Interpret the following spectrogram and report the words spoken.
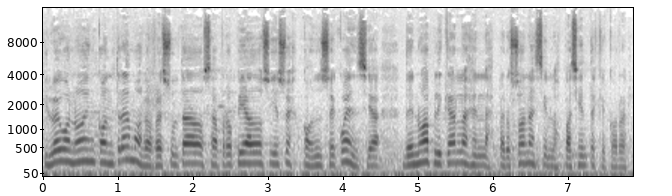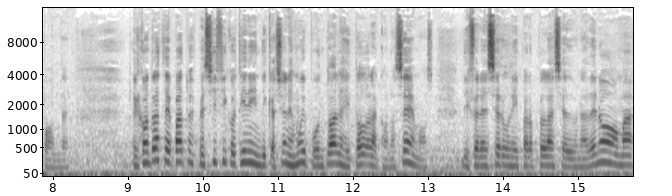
y luego no encontramos los resultados apropiados y eso es consecuencia de no aplicarlas en las personas y en los pacientes que corresponden. El contraste de pato específico tiene indicaciones muy puntuales y todos la conocemos. Diferenciar una hiperplasia de un adenoma,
